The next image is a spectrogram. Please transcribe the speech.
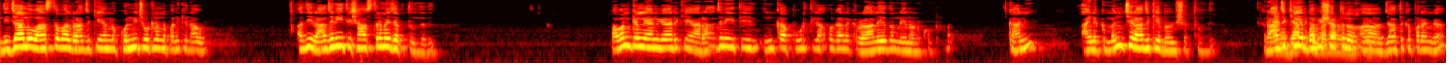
నిజాలు వాస్తవాలు రాజకీయంలో కొన్ని చోట్ల పనికి రావు. అది రాజనీతి శాస్త్రమే చెప్తుంది అది. పవన్ కళ్యాణ్ గారికి ఆ రాజనీతి ఇంకా పూర్తిగా అవగాహనకు రాలేదు అని నేను అనుకుంటున్నా. కానీ ఆయనకు మంచి రాజకీయ భవిష్యత్తు ఉంది. రాజకీయ భవిష్యత్తులో జాతక పరంగా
